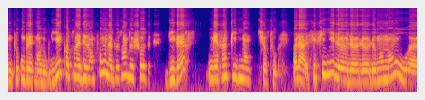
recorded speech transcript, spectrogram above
on peut complètement l'oublier. Quand on a des enfants, on a besoin de choses diverses, mais rapidement surtout. Voilà, c'est fini le, le, le, le moment où, euh,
